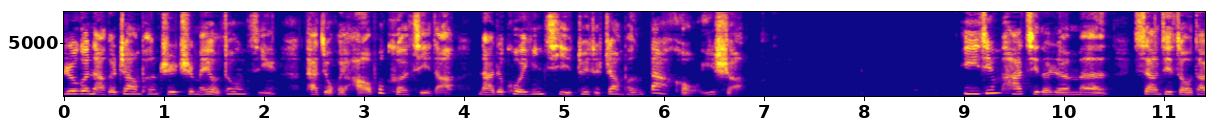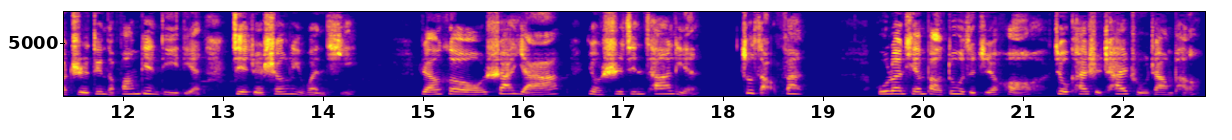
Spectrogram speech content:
如果哪个帐篷迟迟没有动静，他就会毫不客气地拿着扩音器对着帐篷大吼一声。已经爬起的人们相继走到指定的方便地点，解决生理问题，然后刷牙、用湿巾擦脸、做早饭。胡乱填饱肚子之后，就开始拆除帐篷，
